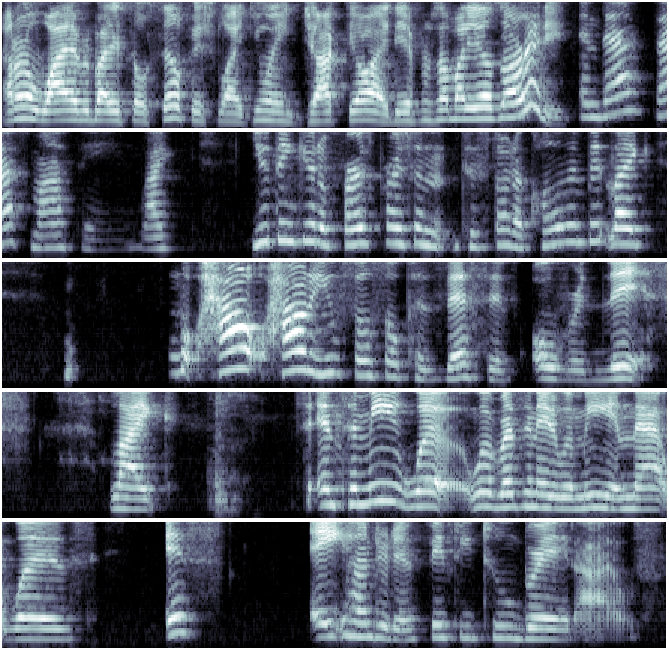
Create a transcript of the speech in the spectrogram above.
I don't know why everybody's so selfish. Like you ain't jocked your idea from somebody else already. And that's that's my thing. Like, you think you're the first person to start a clothing bit? Like, how how do you feel so possessive over this? Like, and to me, what what resonated with me in that was it's 852 bread aisles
